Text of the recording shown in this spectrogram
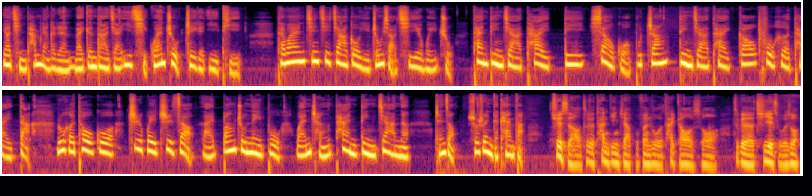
要请他们两个人来跟大家一起关注这个议题。台湾经济架构以中小企业为主，碳定价太。低效果不彰，定价太高，负荷太大。如何透过智慧制造来帮助内部完成碳定价呢？陈总，说说你的看法。确实哈，这个碳定价部分如果太高的时候，这个企业主会说：“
